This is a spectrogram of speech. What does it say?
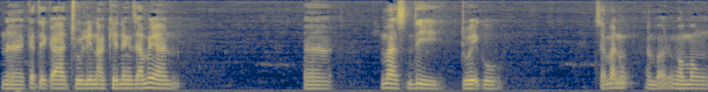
Nah, ketika Juli nagih ning sampean uh, Mas di duitku. Zaman ngomong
